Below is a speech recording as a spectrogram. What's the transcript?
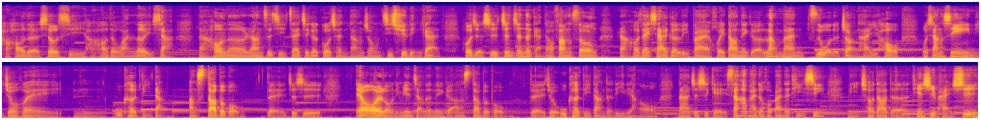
好好的休息，好好的玩乐一下，然后呢，让自己在这个过程当中汲取灵感，或者是真正的感到放松，然后在下一个礼拜回到那个浪漫自我的状态以后，我相信你就会嗯无可抵挡，unstoppable，对，就是 LOL 里面讲的那个 unstoppable。对，就无可抵挡的力量哦。那这是给三号牌的伙伴的提醒。你抽到的天使牌是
